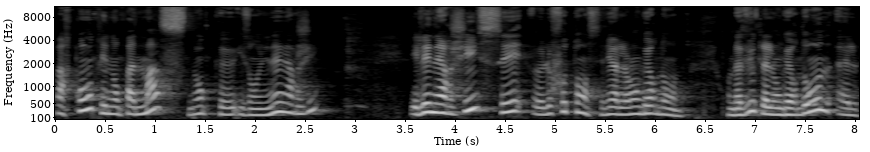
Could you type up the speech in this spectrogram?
Par contre, ils n'ont pas de masse, donc euh, ils ont une énergie. Et l'énergie, c'est euh, le photon, c'est-à-dire la longueur d'onde. On a vu que la longueur d'onde, elle,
